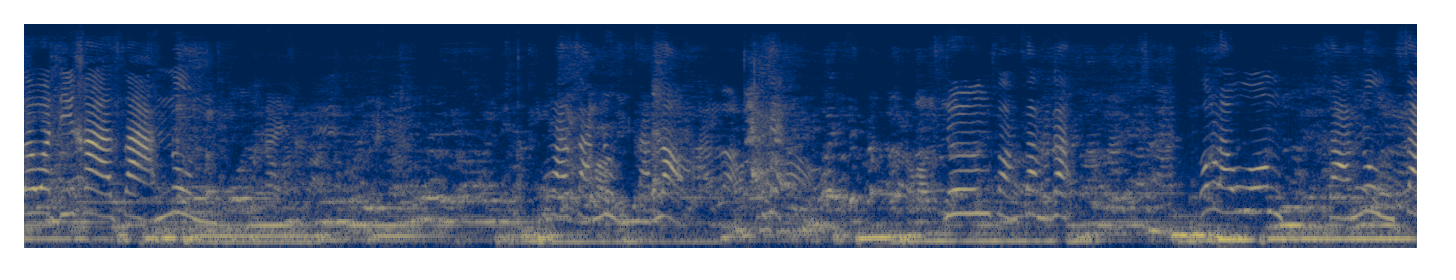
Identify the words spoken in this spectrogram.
สวัสดีค่ะสามหนุ่มค่ะสามหนุ่มสามหล่อหนึ่งสองสามแล้วก็พวกเราวงสามหนุ่มส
